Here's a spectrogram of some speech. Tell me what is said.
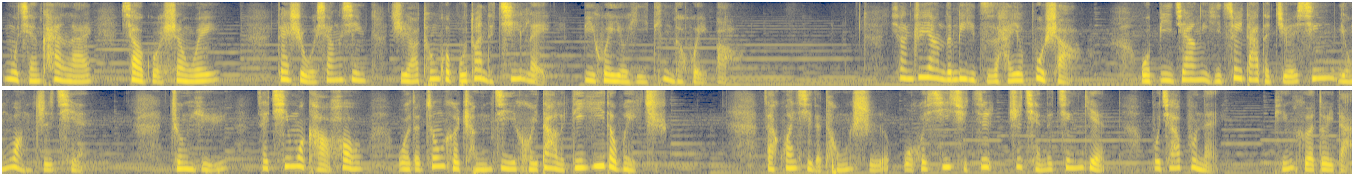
目前看来效果甚微，但是我相信，只要通过不断的积累，必会有一定的回报。像这样的例子还有不少，我必将以最大的决心勇往直前。终于在期末考后，我的综合成绩回到了第一的位置。在欢喜的同时，我会吸取之之前的经验，不骄不馁，平和对待。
